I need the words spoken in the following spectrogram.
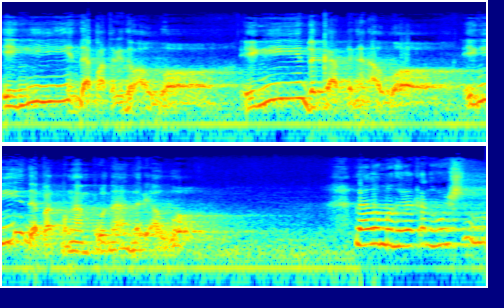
ingin dapat ridho Allah, ingin dekat dengan Allah, ingin dapat pengampunan dari Allah. Lalu mengerjakan khusyuk.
